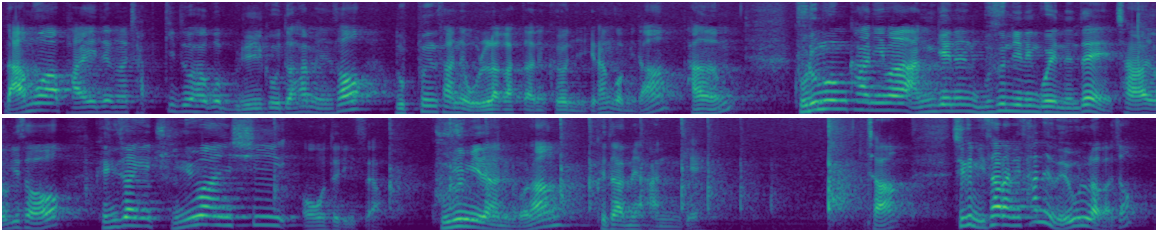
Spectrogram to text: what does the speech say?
나무와 바위 등을 잡기도 하고 밀고도 하면서 높은 산에 올라갔다는 그런 얘기를 한 겁니다. 다음. 구름은 카니와 안개는 무슨 일인고 했는데 자 여기서 굉장히 중요한 시어들이 있어요. 구름이라는 거랑 그 다음에 안개. 자 지금 이 사람이 산에 왜 올라가죠?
